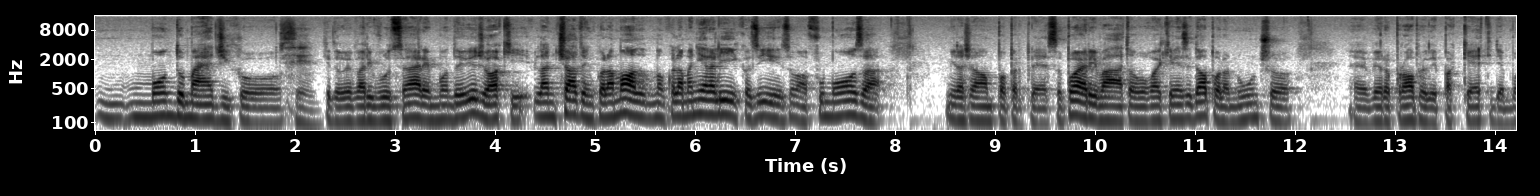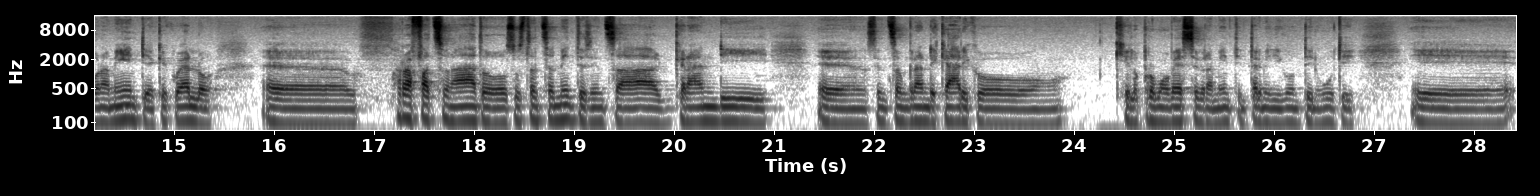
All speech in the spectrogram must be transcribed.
un mondo magico sì. che doveva rivoluzionare il mondo dei videogiochi lanciato in quella, mod- in quella maniera lì così insomma fumosa mi lasciava un po' perplesso poi è arrivato qualche mese dopo l'annuncio eh, vero e proprio dei pacchetti di abbonamenti anche quello eh, raffazzonato sostanzialmente senza grandi eh, senza un grande carico che lo promuovesse veramente in termini di contenuti e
